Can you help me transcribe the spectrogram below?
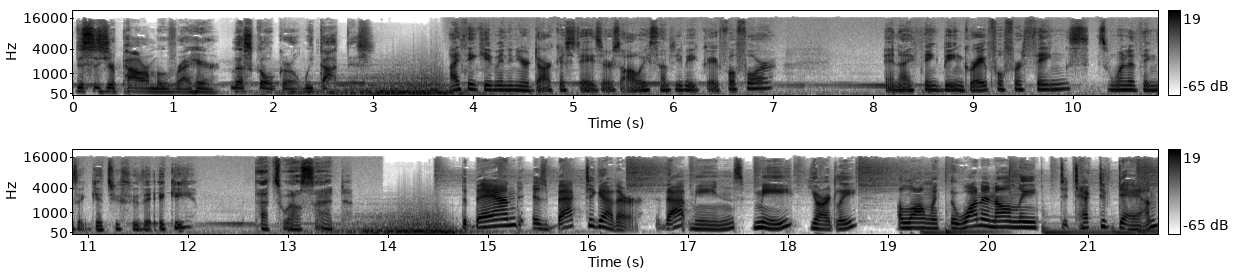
This is your power move right here. Let's go, girl. We got this. I think even in your darkest days, there's always something to be grateful for. And I think being grateful for things is one of the things that gets you through the icky. That's well said. The band is back together. That means me, Yeardley, along with the one and only Detective Dan.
